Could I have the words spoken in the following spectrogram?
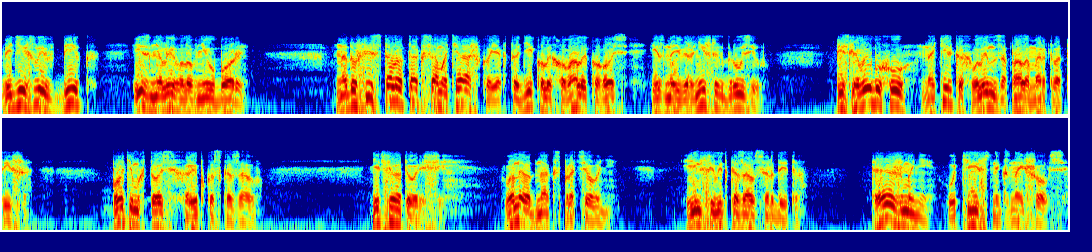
відійшли в бік і зняли головні убори. На душі стало так само тяжко, як тоді, коли ховали когось із найвірніших друзів. Після вибуху на кілька хвилин запала мертва тиша. Потім хтось хрипко сказав: Нічого, товариші, вони однак спрацьовані. Інший відказав сердито. Теж мені утішник знайшовся.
